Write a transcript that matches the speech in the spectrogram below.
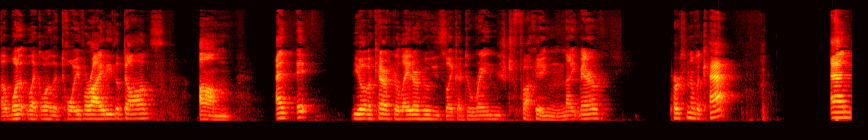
a one like one of the toy varieties of dogs. Um and it you have a character later who's like a deranged fucking nightmare person of a cat. And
